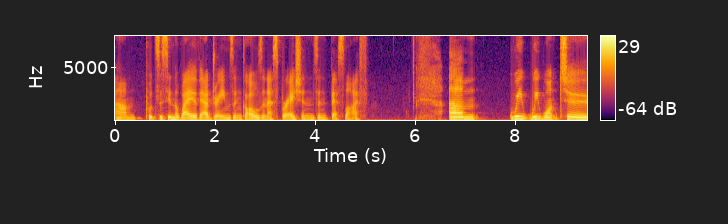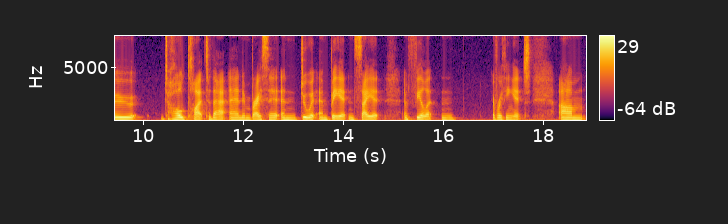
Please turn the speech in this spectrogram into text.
um, puts us in the way of our dreams and goals and aspirations and best life um, we we want to to hold tight to that and embrace it and do it and be it and say it and feel it and everything it. Um,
